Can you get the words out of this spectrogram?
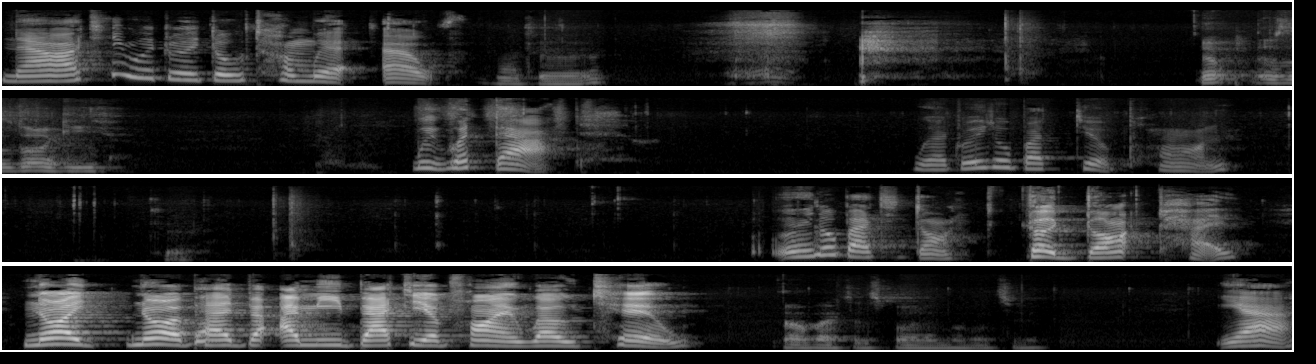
Now I think we're going to go somewhere else. Okay. Nope, there's the donkey. Wait, what's that? We're going to go back to the pawn. Okay. We're going to go back to Dante. Go Dante. No, I no, I bad, but I mean back to the pond road too. Oh, back to the spawn on level two. Yeah.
